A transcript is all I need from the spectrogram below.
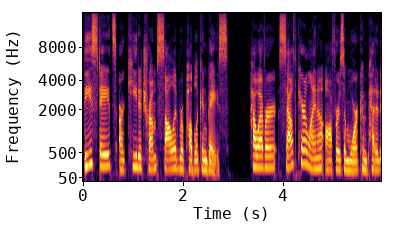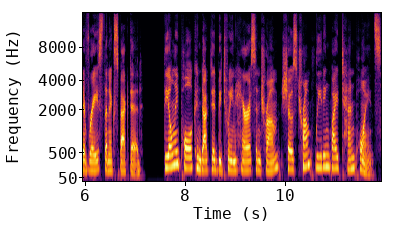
These states are key to Trump's solid Republican base. However, South Carolina offers a more competitive race than expected. The only poll conducted between Harris and Trump shows Trump leading by 10 points,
